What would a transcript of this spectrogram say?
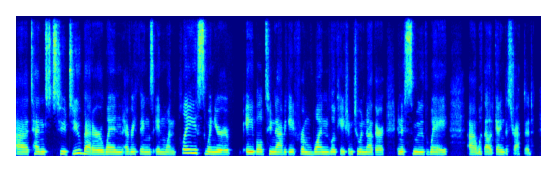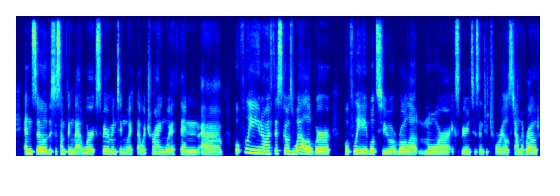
uh, tend to do better when everything's in one place, when you're able to navigate from one location to another in a smooth way uh, without getting distracted. And so this is something that we're experimenting with, that we're trying with, and uh, hopefully, you know, if this goes well, we're hopefully able to roll out more experiences and tutorials down the road.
